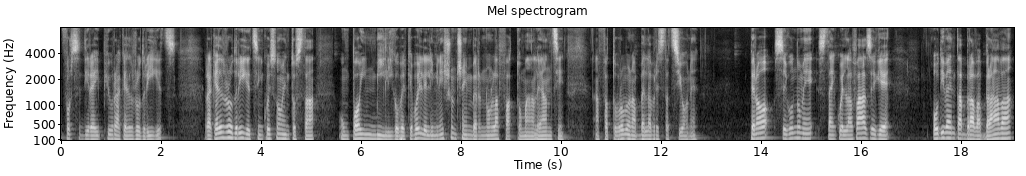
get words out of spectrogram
forse direi più Raquel Rodriguez. Raquel Rodriguez in questo momento sta un po' in bilico perché poi l'Elimination Chamber non l'ha fatto male, anzi ha fatto proprio una bella prestazione. Però secondo me sta in quella fase che o diventa brava brava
